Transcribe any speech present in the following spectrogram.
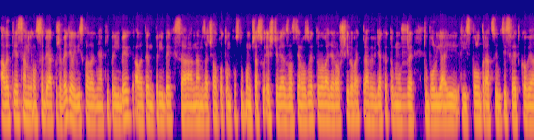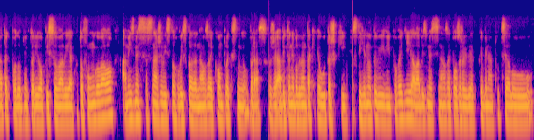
ale tie sami o sebe akože vedeli vyskladať nejaký príbeh, ale ten príbeh sa nám začal potom postupom času ešte viac vlastne rozvetovať a rozširovať práve vďaka tomu, že tu boli aj tí spolupracujúci svetkovia a tak podobne, ktorí opisovali, ako to fungovalo. A my sme sa snažili z toho vyskladať naozaj komplexný obraz, že aby to neboli len také útržky z tých jednotlivých výpovedí, ale aby sme si naozaj pozreli ako keby na tú celú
